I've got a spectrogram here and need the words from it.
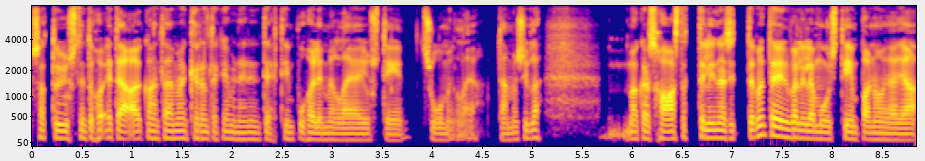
sattui justiin tuohon etäaikaan tämän kerran tekeminen, niin tehtiin puhelimella ja justiin Zoomilla ja tämmöisillä mä kanssa haastattelin ja sitten mä tein välillä muistiinpanoja ja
